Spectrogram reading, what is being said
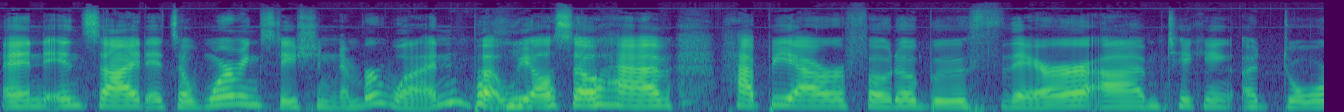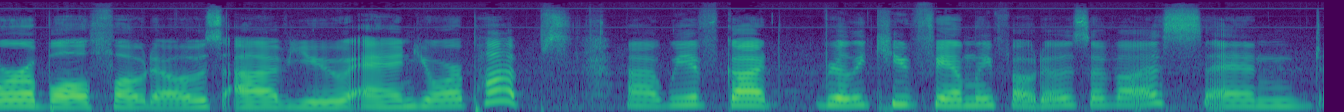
And inside, it's a warming station number one. But we also have happy hour photo booth there, um, taking adorable photos of you and your pups. Uh, we have got really cute family photos of us and.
